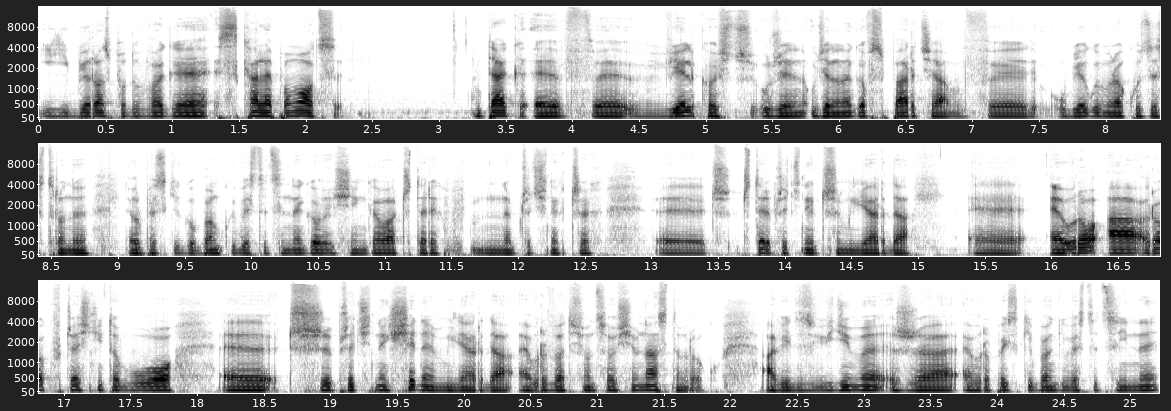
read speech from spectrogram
i biorąc pod uwagę skalę pomocy, tak, e, w wielkość udzielonego wsparcia w ubiegłym roku ze strony Europejskiego Banku Inwestycyjnego sięgała 4,3 4,3 miliarda E, euro, a rok wcześniej to było 3,7 e, miliarda euro w 2018 roku. A więc widzimy, że Europejski Bank Inwestycyjny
